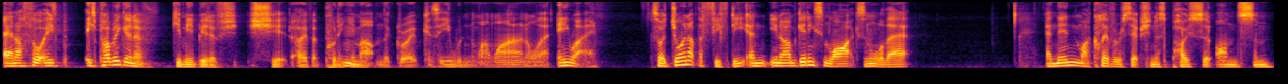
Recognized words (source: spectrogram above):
And I thought he's he's probably going to give me a bit of sh- shit over putting him hmm. up in the group because he wouldn't want one and all that. Anyway, so I join up the 50 and, you know, I'm getting some likes and all of that. And then my clever receptionist posts it on some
